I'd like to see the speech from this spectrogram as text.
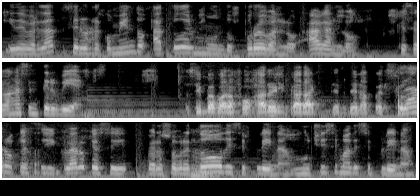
Y de verdad se lo recomiendo a todo el mundo. Pruébanlo, háganlo, que se van a sentir bien. Sirve para forjar el carácter de la persona. Claro que sí, claro que sí, pero sobre Mm. todo disciplina, muchísima disciplina.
